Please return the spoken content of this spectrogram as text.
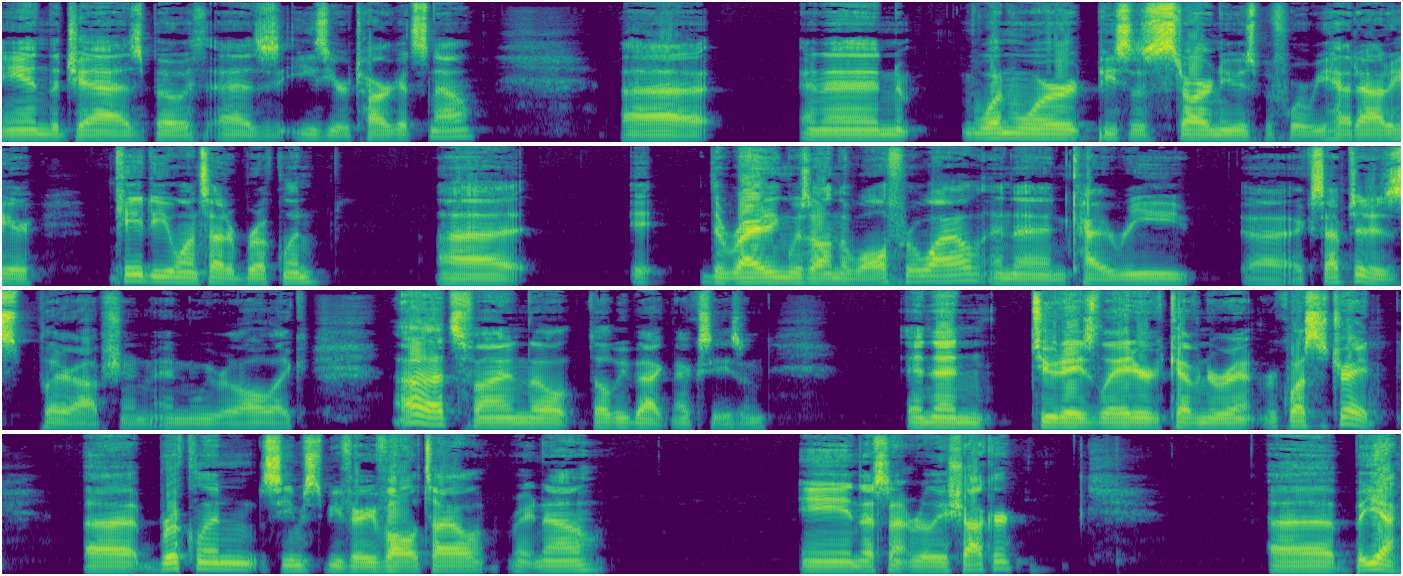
and the Jazz both as easier targets now. Uh, and then one more piece of star news before we head out of here. KD wants out of Brooklyn. Uh, it, the writing was on the wall for a while, and then Kyrie uh, accepted his player option, and we were all like, "Oh, that's fine. They'll they'll be back next season." And then two days later, Kevin Durant requests a trade. Uh, Brooklyn seems to be very volatile right now, and that's not really a shocker. Uh, but yeah,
